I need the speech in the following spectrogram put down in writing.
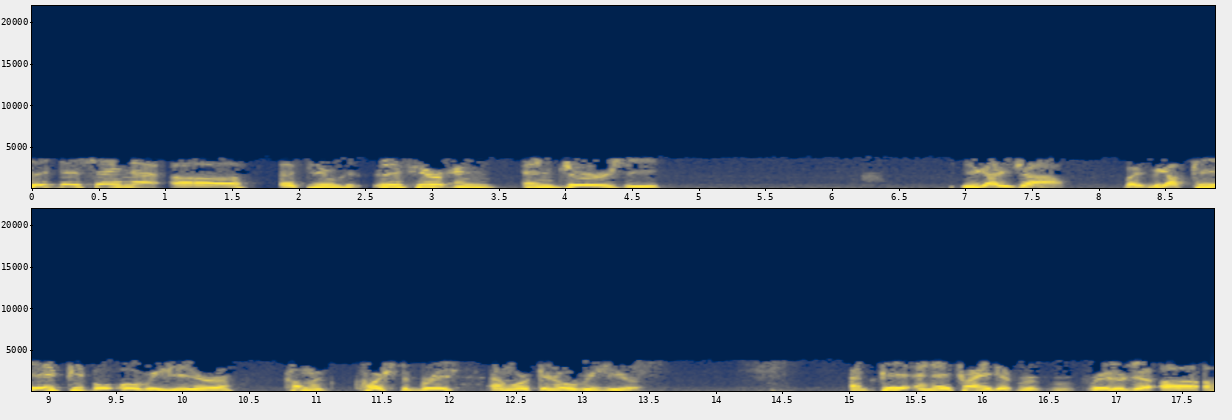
they, they're saying that uh, if you live here in in Jersey, you got a job. But we got PA people over here coming across the bridge and working over here, and P, and they're trying to get r- rid of the uh,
